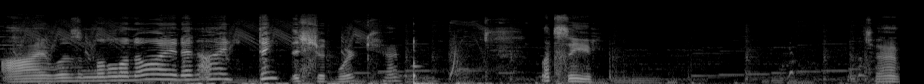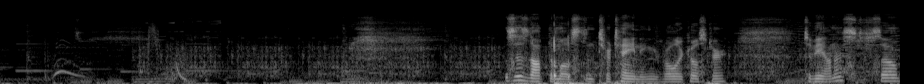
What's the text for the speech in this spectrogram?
I was a little annoyed, and I think this should work. Let's see. Okay. This is not the most entertaining roller coaster, to be honest, so...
